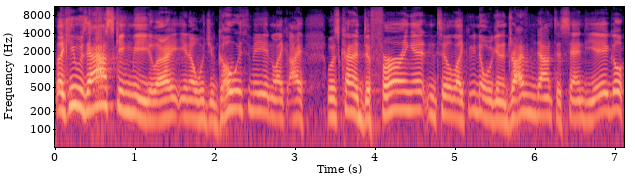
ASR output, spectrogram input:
like he was asking me, right? You know, would you go with me? And like I was kind of deferring it until, like, you know, we're going to drive him down to San Diego.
